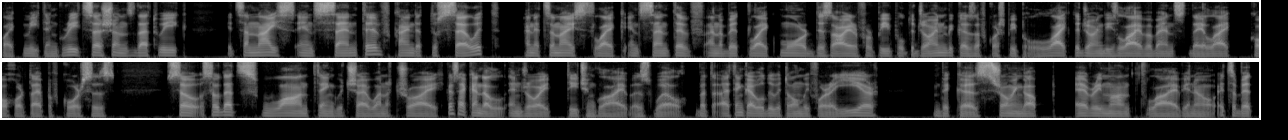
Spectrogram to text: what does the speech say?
like meet and greet sessions that week, it's a nice incentive kind of to sell it. And it's a nice like incentive and a bit like more desire for people to join because of course people like to join these live events, they like cohort type of courses. So so that's one thing which I want to try because I kind of enjoy teaching live as well, but I think I will do it only for a year because showing up every month live you know it's a bit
